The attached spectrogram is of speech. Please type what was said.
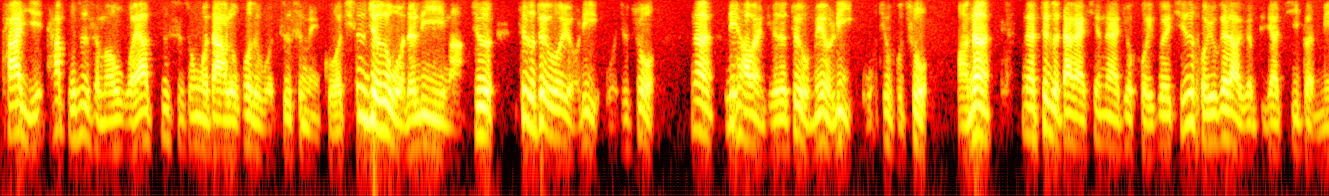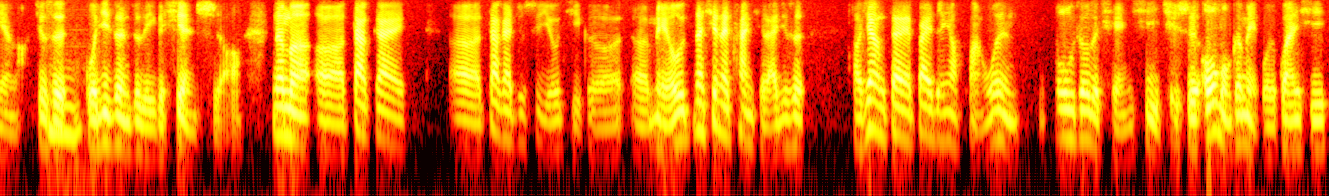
他也他不是什么我要支持中国大陆或者我支持美国，其实就是我的利益嘛，就是这个对我有利我就做，那立陶宛觉得对我没有利我就不做啊，那那这个大概现在就回归，其实回归到一个比较基本面了，就是国际政治的一个现实啊。那么呃大概呃大概就是有几个呃美欧，那现在看起来就是好像在拜登要访问。欧洲的前戏，其实欧盟跟美国的关系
